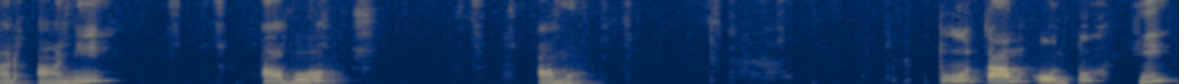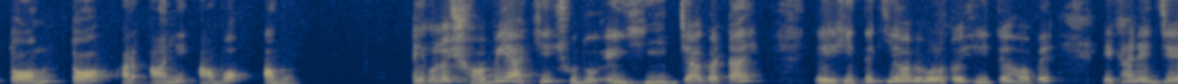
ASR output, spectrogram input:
আর আনি, আব, আম। তু, তাম, অন্তু, হি, তম, ত আর আনি, আব, আম। এগুলো সবই একই, শুধু এই হির জায়গাটায়। এই হিতে কি হবে বলতো? হিতে হবে এখানে যে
